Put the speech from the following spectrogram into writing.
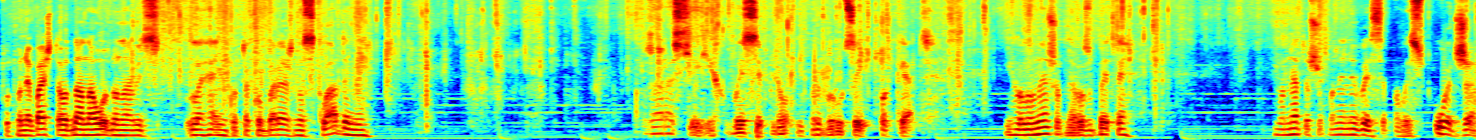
Тут вони, бачите, одна на одну навіть легенько так обережно складені. Зараз я їх висиплю і приберу цей пакет. І головне, щоб не розбити монети, щоб вони не висипались. Отже,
